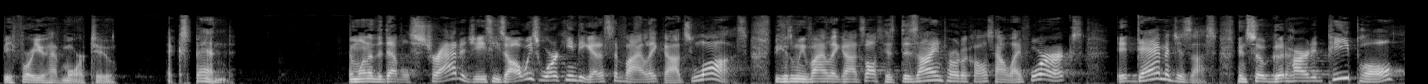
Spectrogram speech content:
before you have more to expend. And one of the devil's strategies, he's always working to get us to violate God's laws. Because when we violate God's laws, his design protocols, how life works, it damages us. And so good-hearted people,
